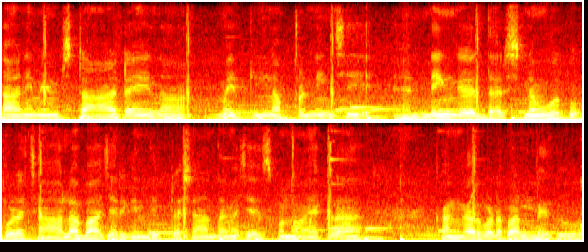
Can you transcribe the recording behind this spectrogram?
కానీ మేము స్టార్ట్ అయిన మెట్లినప్పటి నుంచి ఎండింగ్ దర్శనం వరకు కూడా చాలా బాగా జరిగింది. ప్రశాంతంగా చేసుకున్నాం. ఎక్కడ కంగారు కూడా పడలేదు.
